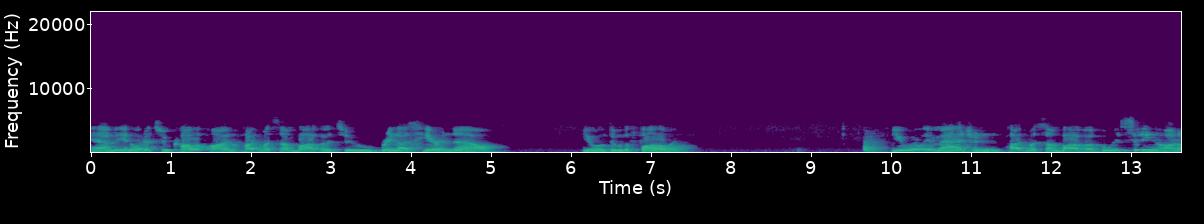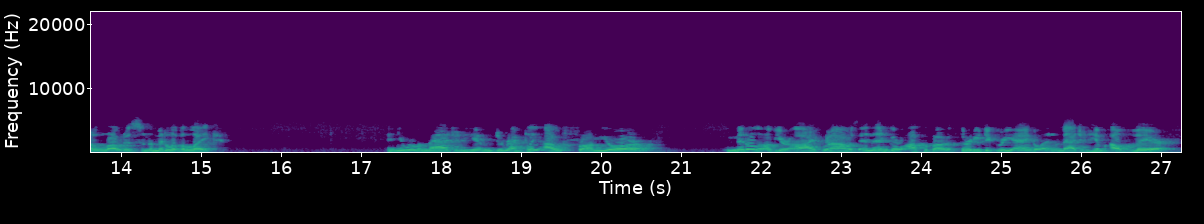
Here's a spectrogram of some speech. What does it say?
And in order to call upon Padmasambhava to bring us here and now, you will do the following. You will imagine Padmasambhava, who is sitting on a lotus in the middle of a lake. And you will imagine him directly out from your middle of your eyebrows and then go up about a 30 degree angle and imagine him out there,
